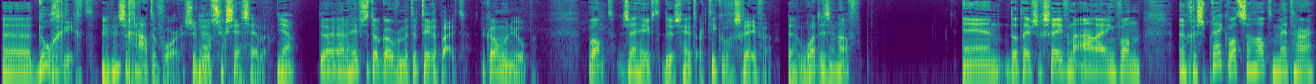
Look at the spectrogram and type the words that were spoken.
Uh, doelgericht. Mm -hmm. Ze gaat ervoor. Ze wil succes hebben. Ja. Daar heeft ze het ook over met de therapeut. Daar komen we nu op. Want zij heeft dus het artikel geschreven, uh, What is Enough? En dat heeft ze geschreven naar aanleiding van een gesprek wat ze had met haar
